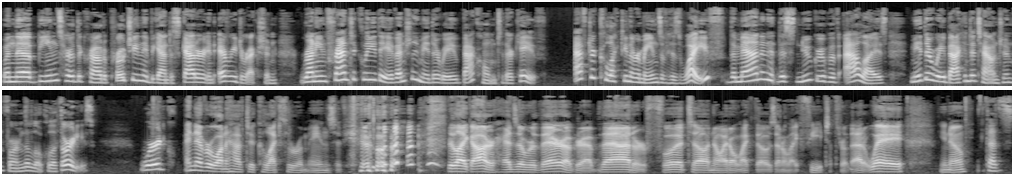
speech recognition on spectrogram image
When the Beans heard the crowd approaching, they began to scatter in every direction. Running frantically, they eventually made their way back home to their cave. After collecting the remains of his wife, the man and this new group of allies made their way back into town to inform the local authorities. Word I never want to have to collect the remains of you. Be like, oh, her head's over there. I'll grab that. Or foot. Oh, no, I don't like those. I don't like feet. I'll throw that away. You know? that's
